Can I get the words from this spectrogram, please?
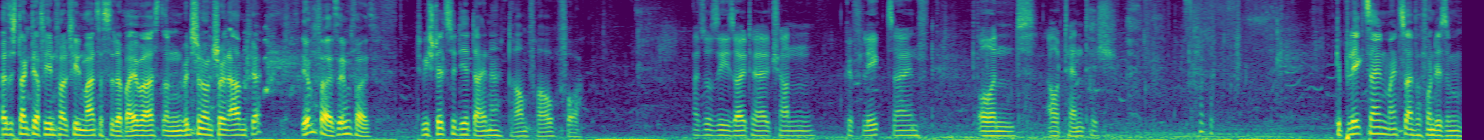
Also ich danke dir auf jeden Fall vielmals, dass du dabei warst und wünsche dir noch einen schönen Abend. Gell? Ebenfalls, ebenfalls. Wie stellst du dir deine Traumfrau vor? Also sie sollte halt schon gepflegt sein und authentisch. Gepflegt sein, meinst du einfach von diesem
